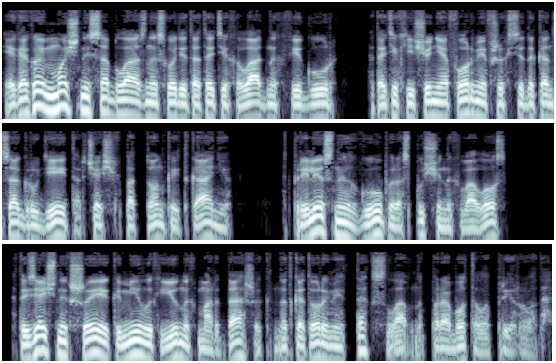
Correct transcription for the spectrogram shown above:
И какой мощный соблазн исходит от этих ладных фигур, от этих еще не оформившихся до конца грудей, торчащих под тонкой тканью, от прелестных губ и распущенных волос, от изящных шеек и милых юных мордашек, над которыми так славно поработала природа.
